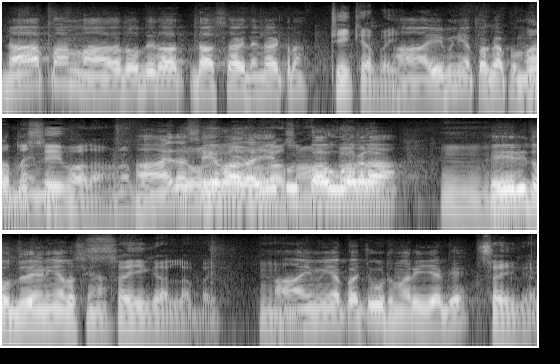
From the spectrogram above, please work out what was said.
ਨਾ ਆਪਾਂ ਮਾਂ ਦਾ ਦੁੱਧ ਦਾ- ਦੱਸ ਸਕਦੇ ਡਾਕਟਰ। ਠੀਕ ਆ ਬਾਈ। ਹਾਂ ਇਹ ਵੀ ਨਹੀਂ ਆਪਾਂ ਗੱਪ ਦੁੱਧ ਮਾਰਨਾ ਸੇਵਾ ਦਾ ਹਨਾ? ਹਾਂ ਇਹਦਾ ਸੇਵਾ ਦਾ ਇਹ ਕੋਈ ਪਾਊ ਅਗਲਾ। ਹੂੰ। ਫੇਰ ਹੀ ਦੁੱਧ ਦੇਣੀਆਂ ਬੱਸੀਆਂ। ਸਹੀ ਗੱਲ ਆ ਬਾਈ। ਹੂੰ। ਐਵੇਂ ਆਪਾਂ ਝੂਠ ਮਾਰੀ ਅੱਗੇ ਸਹੀ ਗੱਲ।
